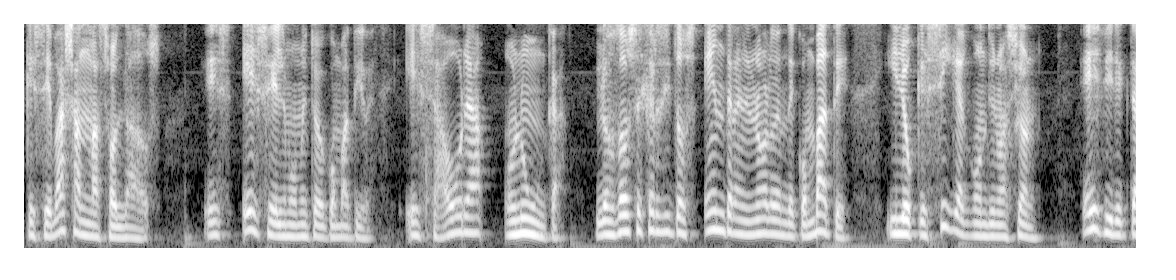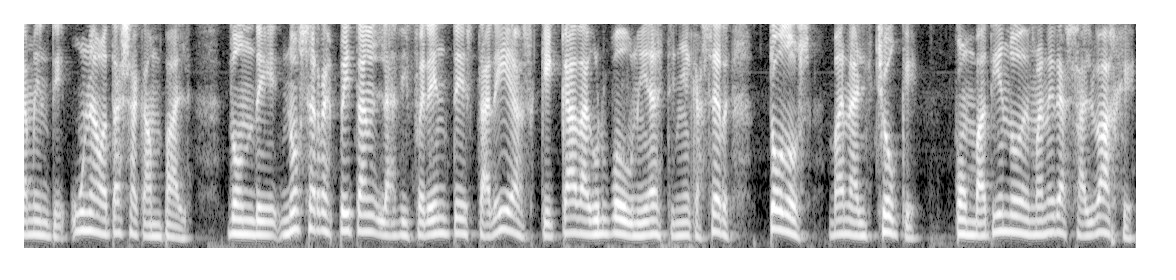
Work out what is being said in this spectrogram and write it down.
que se vayan más soldados. Es ese el momento de combatir, es ahora o nunca. Los dos ejércitos entran en orden de combate y lo que sigue a continuación es directamente una batalla campal, donde no se respetan las diferentes tareas que cada grupo de unidades tenía que hacer, todos van al choque, combatiendo de manera salvaje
